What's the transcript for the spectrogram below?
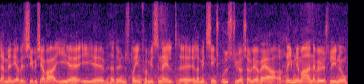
Jamen, jeg vil sige, hvis jeg var i, øh, i øh, hvad hedder det, industrien for medicinalt øh, eller medicinsk udstyr, så ville jeg være rimelig meget nervøs lige nu.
